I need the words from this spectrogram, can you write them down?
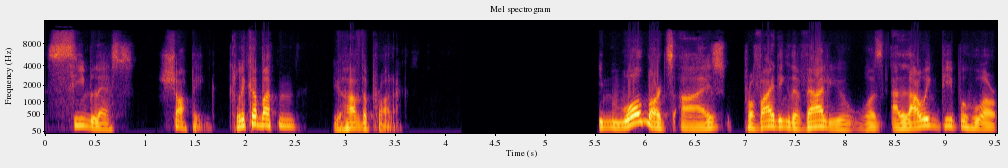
seamless shopping. Click a button, you have the product. In Walmart's eyes, providing the value was allowing people who are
